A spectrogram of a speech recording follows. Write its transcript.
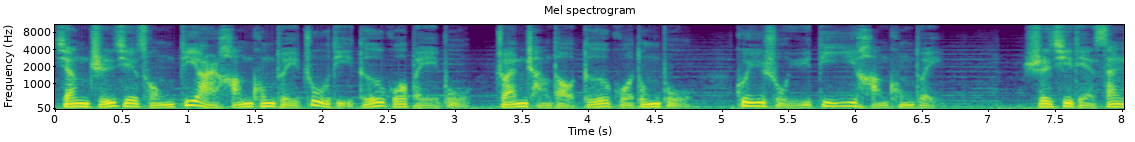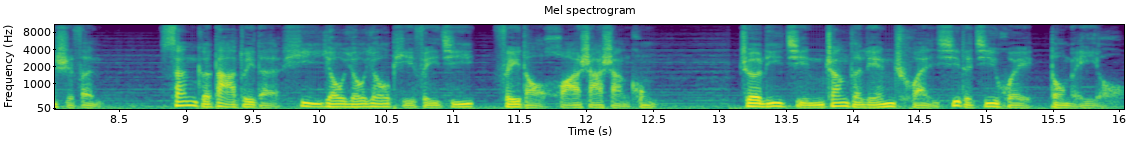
将直接从第二航空队驻地德国北部转场到德国东部，归属于第一航空队。十七点三十分。三个大队的 H 幺幺幺 P 飞机飞到华沙上空，这里紧张的连喘息的机会都没有。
